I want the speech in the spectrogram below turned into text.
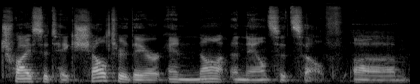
tries to take shelter there and not announce itself. Um,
